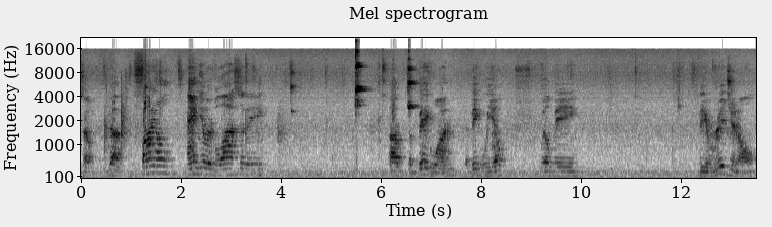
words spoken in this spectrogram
So the final angular velocity of the big one, the big wheel, will be the original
